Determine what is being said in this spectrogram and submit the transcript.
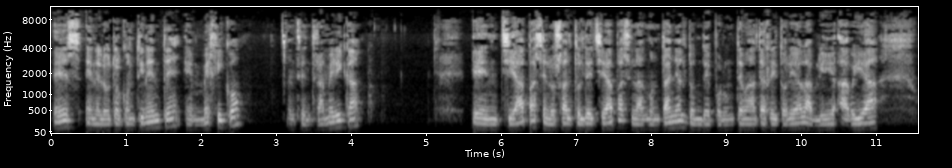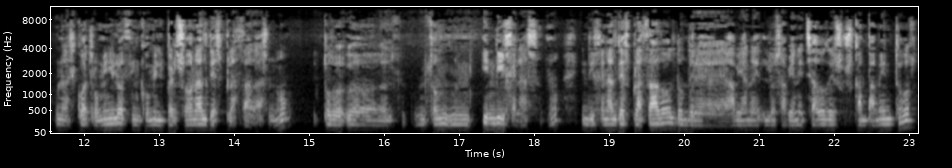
es en el otro continente, en México, en Centroamérica, en Chiapas, en los altos de Chiapas, en las montañas, donde por un tema territorial había, unas 4.000 o 5.000 personas desplazadas, ¿no? Todo, eh, son indígenas, ¿no? Indígenas desplazados donde habían, los habían echado de sus campamentos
